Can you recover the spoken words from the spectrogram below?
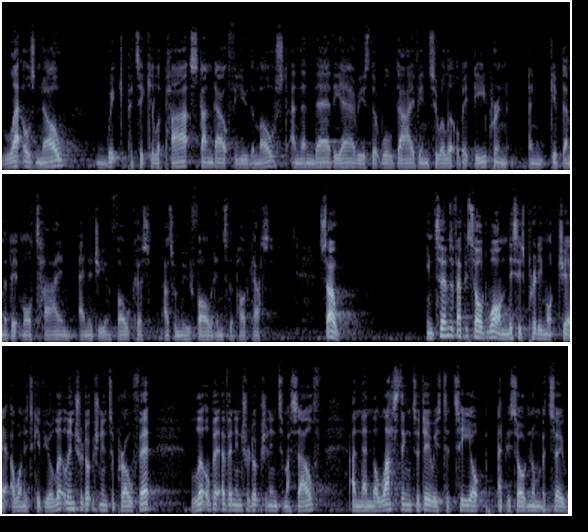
let us know which particular parts stand out for you the most, and then they're the areas that we'll dive into a little bit deeper and, and give them a bit more time, energy, and focus as we move forward into the podcast. So, in terms of episode one, this is pretty much it. I wanted to give you a little introduction into Pro-Fit, a little bit of an introduction into myself, and then the last thing to do is to tee up episode number two.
